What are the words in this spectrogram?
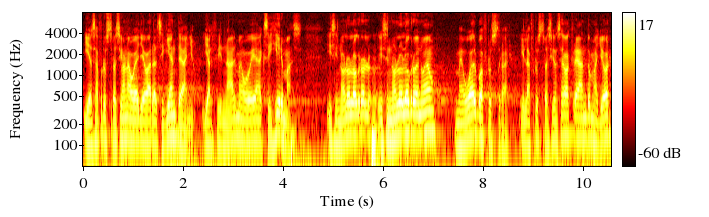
Y esa frustración la voy a llevar al siguiente año. Y al final me voy a exigir más. Y si no lo logro, y si no lo logro de nuevo, me vuelvo a frustrar. Y la frustración se va creando mayor.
